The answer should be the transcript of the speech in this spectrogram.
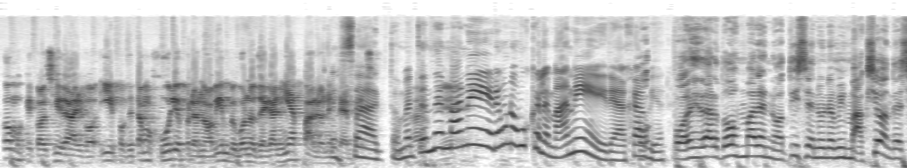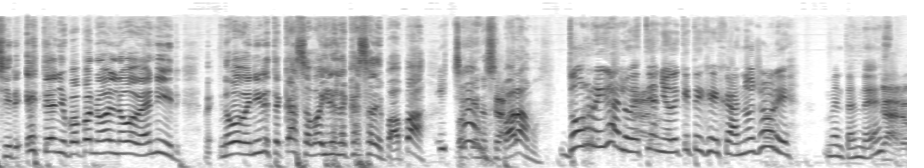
¿Cómo que consiga algo? Y porque estamos julio, pero en noviembre vos no llegás ni a palo en esta empresa. exacto, ¿me Ah, entendés? bien. Manera, uno busca la manera, Javier. Po- Podés dar dos malas noticias en una misma acción. Decir, este año Papá Noel no va a venir. No va a venir a esta casa, va a ir a la casa de papá. Y chau. Porque nos separamos. Dos regalos este año, ¿de qué te quejas? No llores, ¿me entendés? Claro.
